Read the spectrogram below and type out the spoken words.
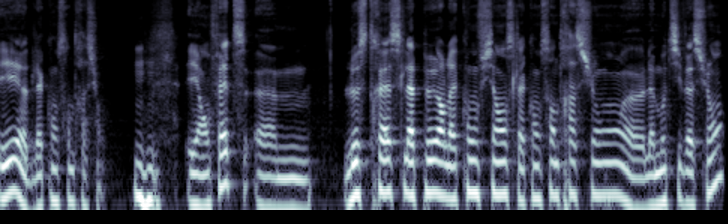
et euh, de la concentration. Mhm. Et en fait, euh, le stress, la peur, la confiance, la concentration, euh, la motivation,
